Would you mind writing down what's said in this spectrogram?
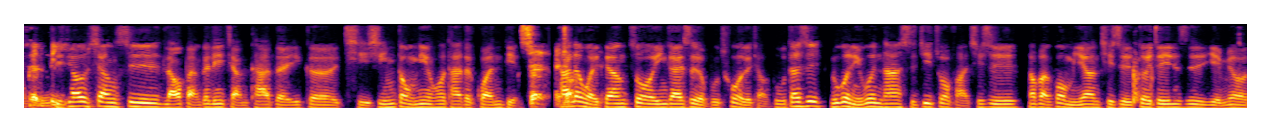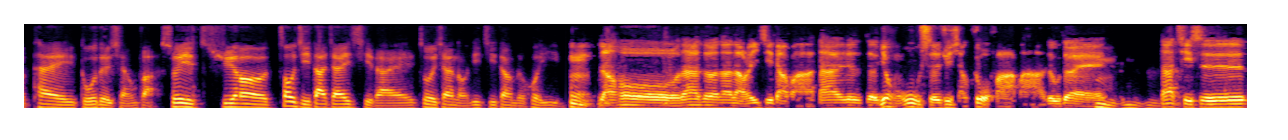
跟理由，比较像是老板跟你讲他的一个起心动念或他的观点，是他认为这样做应该是有不错的角度。但是如果你问他实际做法，其实老板跟我们一样，其实对这件事也没有太多的想法，所以需要召集大家一起来做一下脑力激荡的会议。嗯，然后大家说那脑力激荡嘛，大家就是用很务实的去想做法嘛。对不对？嗯嗯嗯。那其实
